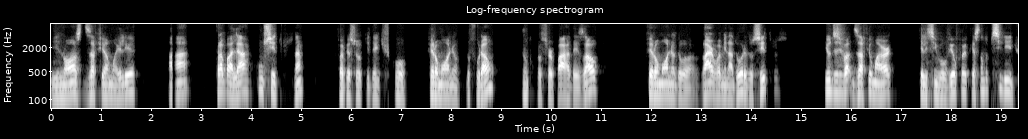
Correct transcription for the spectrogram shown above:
E nós desafiamos ele a trabalhar com citros foi a pessoa que identificou feromônio do furão, junto com o professor Parra da Exalc, feromônio do larva minadora dos citros, e o desafio maior que ele se envolveu foi a questão do psilídeo,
